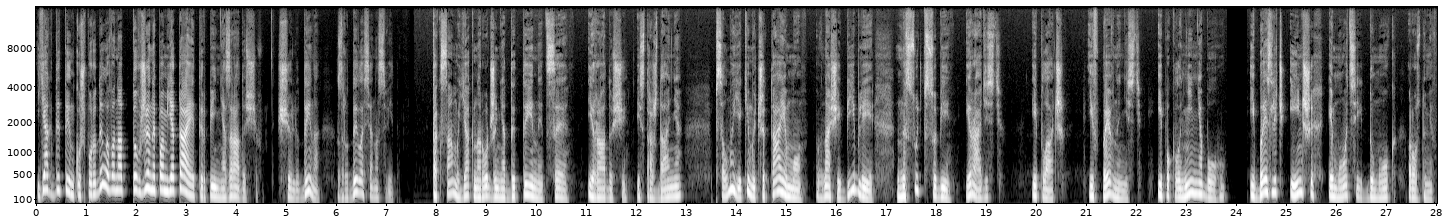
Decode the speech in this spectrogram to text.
як дитинку ж породила вона, то вже не пам'ятає терпіння з радощів, що людина зродилася на світ. Так само, як народження дитини це і радощі, і страждання, псалми, які ми читаємо в нашій Біблії, несуть в собі і радість, і плач і впевненість, і поклоніння Богу, і безліч інших емоцій, думок, роздумів.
